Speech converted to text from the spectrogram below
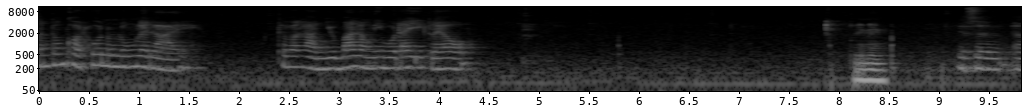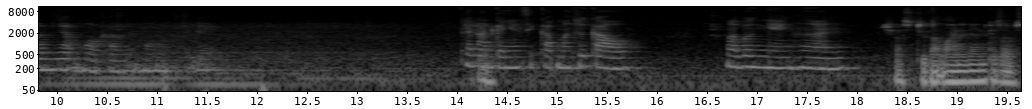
านต้องขอโทษน้ำลุงหลาย ๆ แต่ว่าหลานอยู่บ้านหลังนี้บ่ได้อีกแล้ว Leaning. It's a um, nhậm hòa khảo nhậm hòa today. แต่หลานก็ยังสิกลับมาคือเก่า มาเบิ่งแยงเฮือน Just do that line again because I was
